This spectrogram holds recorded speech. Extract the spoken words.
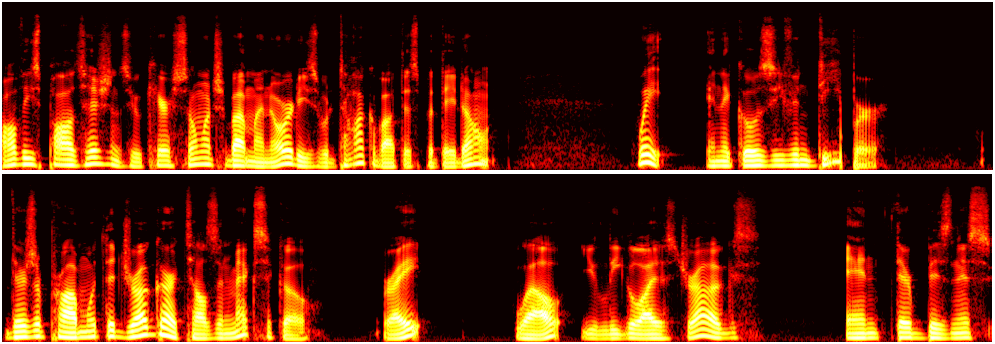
all these politicians who care so much about minorities would talk about this, but they don't. Wait, and it goes even deeper. There's a problem with the drug cartels in Mexico, right? Well, you legalize drugs, and their business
